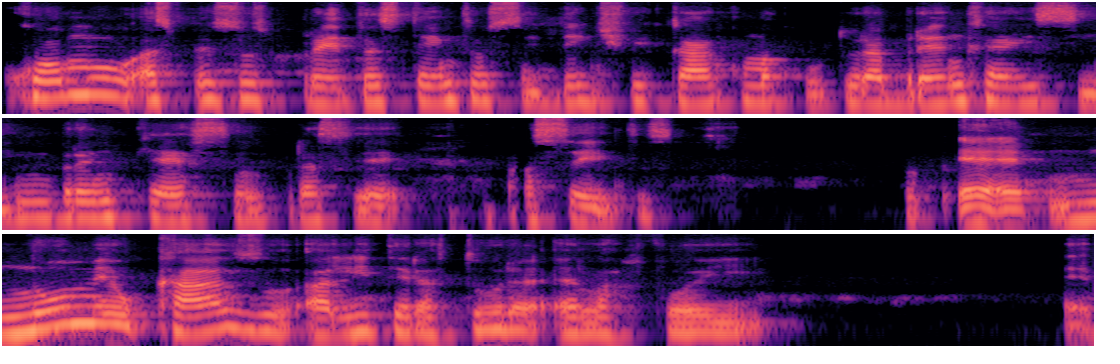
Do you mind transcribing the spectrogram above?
como as pessoas pretas tentam se identificar com uma cultura branca e se embranquecem para ser aceitas. É, no meu caso, a literatura ela foi é,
